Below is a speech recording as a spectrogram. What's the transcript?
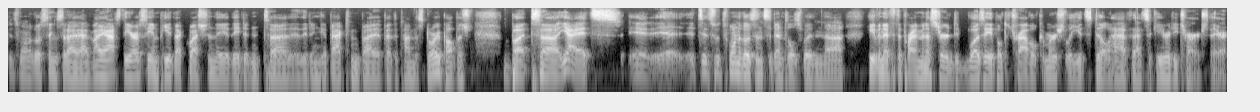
It's one of those things that I I asked the RCMP that question. They they didn't uh, they didn't get back to me by by the time the story published. But uh, yeah, it's it, it's it's it's one of those incidentals when uh, even if the prime minister was able to travel commercially, you'd still have that security charge there.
